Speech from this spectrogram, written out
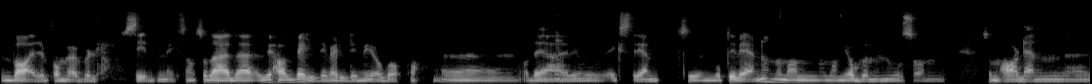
Bare på møbelsiden. Så det er, det er, vi har veldig veldig mye å gå på. Eh, og det er jo ekstremt motiverende når man, når man jobber med noe som, som har den eh,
